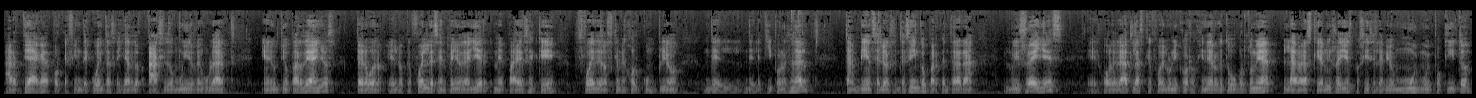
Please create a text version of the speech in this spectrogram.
Arteaga, porque a fin de cuentas Gallardo ha sido muy irregular en el último par de años, pero bueno, en lo que fue el desempeño de ayer, me parece que fue de los que mejor cumplió del, equipo nacional. También salió el 65 para que entrara Luis Reyes, el jugador del Atlas, que fue el único rojinero que tuvo oportunidad. La verdad es que a Luis Reyes, pues sí, se le vio muy, muy poquito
